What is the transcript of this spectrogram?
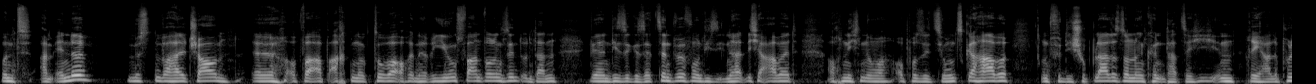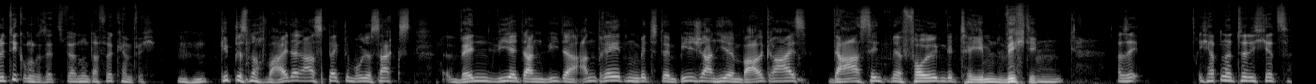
Und am Ende müssten wir halt schauen, äh, ob wir ab 8. Oktober auch in der Regierungsverantwortung sind und dann wären diese Gesetzentwürfe und diese inhaltliche Arbeit auch nicht nur Oppositionsgehabe und für die Schublade, sondern könnten tatsächlich in reale Politik umgesetzt werden und dafür kämpfe ich. Mhm. Gibt es noch weitere Aspekte, wo du sagst, wenn wir dann wieder antreten mit dem Bijan hier im Wahlkreis, da sind mir folgende Themen wichtig? Mhm. Also ich habe natürlich jetzt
